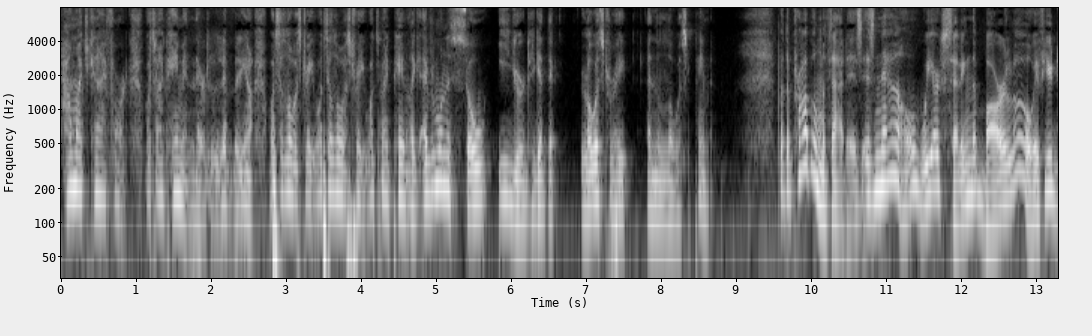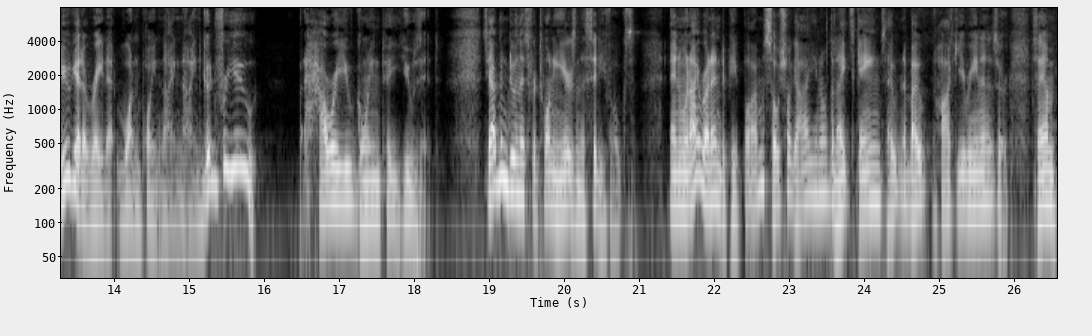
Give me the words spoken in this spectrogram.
How much can I afford? What's my payment? And they're, you know, what's the lowest rate? What's the lowest rate? What's my payment? Like everyone is so eager to get the lowest rate and the lowest payment. But the problem with that is, is now we are setting the bar low. If you do get a rate at 1.99, good for you. But how are you going to use it? See, I've been doing this for 20 years in the city, folks. And when I run into people, I'm a social guy, you know, the Knights games, out and about, hockey arenas, or say I'm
